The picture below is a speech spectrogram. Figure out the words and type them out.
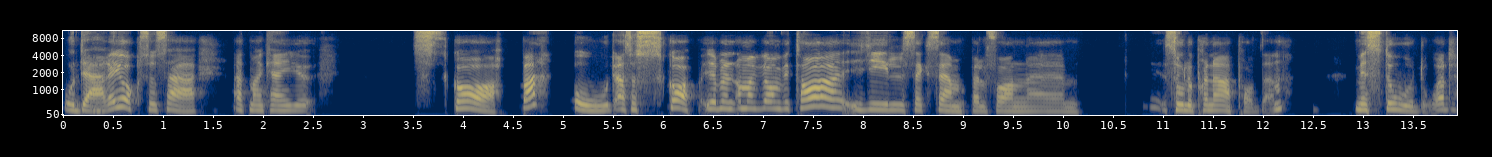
Och där är ju också så här att man kan ju skapa ord, alltså skapa, ja, men om, man, om vi tar Gills exempel från eh, Soloprenörpodden med stordåd.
